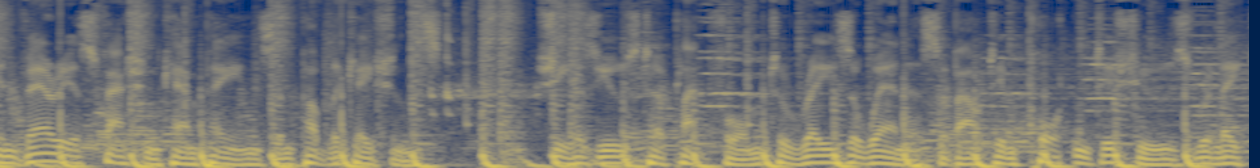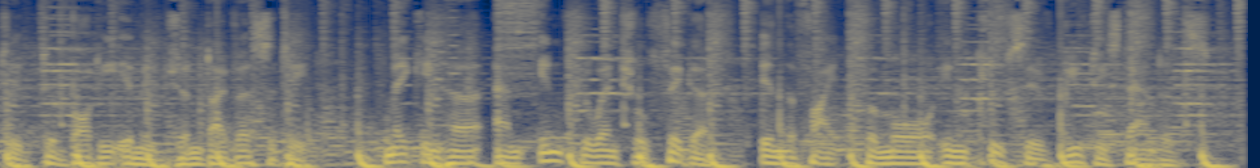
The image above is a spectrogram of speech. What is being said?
in various fashion campaigns and publications. She has used her platform to raise awareness about important issues related to body image and diversity, making her an influential figure in the fight for more inclusive beauty standards.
